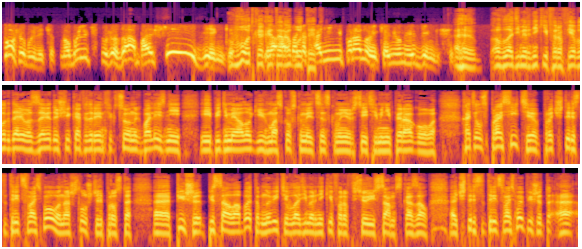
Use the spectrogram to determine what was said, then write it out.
тоже вылечат, но вылечат уже за большие деньги. Вот как это а работает. как они не параноики, они умеют деньги считать. Э, Владимир Никифоров, я благодарю вас, заведующий кафедрой инфекционных болезней и эпидемиологии в Московском медицинском университете имени Пирогова. Хотел спросить э, про 438-го, наш слушатель просто э, пишет, писал об этом, но видите, Владимир Никифоров все и сам сказал. 438 э, пишет, э,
